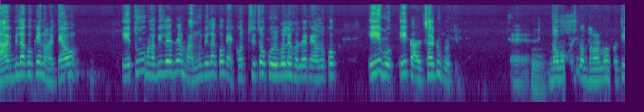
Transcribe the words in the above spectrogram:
ৰাগবিলাককে নহয় তেওঁ এইটোও ভাবিলে যে মানুহবিলাকক একত্ৰিত কৰিবলৈ হলে তেওঁলোকক এই এই কালচাৰটোৰ প্ৰতি নৱ বৈষ্ণৱ ধৰ্মৰ প্ৰতি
